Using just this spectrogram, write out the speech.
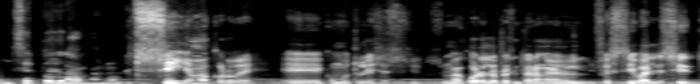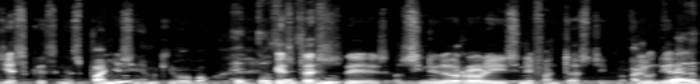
un cierto drama, ¿no? Sí, ya me acordé. Eh, como tú le dices, me acuerdo lo presentaron en el Festival de Sitges, que es en España, si no me equivoco. Entonces, que es de cine de horror y cine fantástico. Algún día lo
